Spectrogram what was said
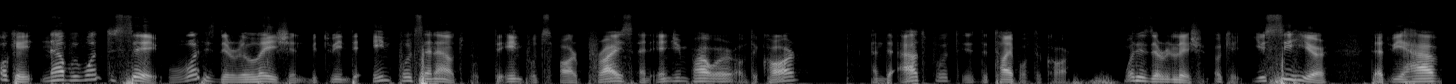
Okay now we want to say what is the relation between the inputs and output. The inputs are price and engine power of the car and the output is the type of the car. What is the relation? Okay you see here that we have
